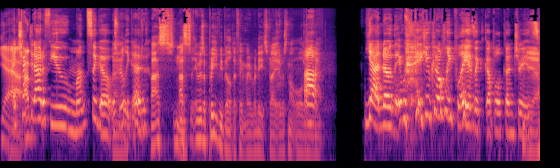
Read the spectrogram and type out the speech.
Yeah, I checked I'm- it out a few months ago. It was Yeah. really good. That's, Hmm. that's it was a preview build I think we released, right? It was not all in Uh, yet. Yeah, no, they, you could only play as a couple countries. Yeah,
